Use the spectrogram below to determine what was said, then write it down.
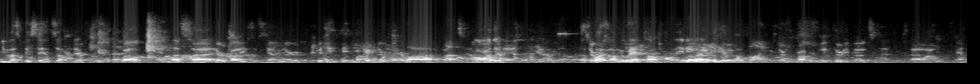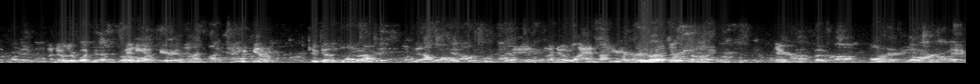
you must be seeing something different. Well, unless, uh, everybody's just down there fishing there's a lot of. Are there? Yeah. That's why, I mean, we haven't talked to anybody. There's probably thirty boats in that, uh, in the park. I know there wasn't many up here. We counted two dozen boats on this wall. And I know last year, there were boats on the lower deck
